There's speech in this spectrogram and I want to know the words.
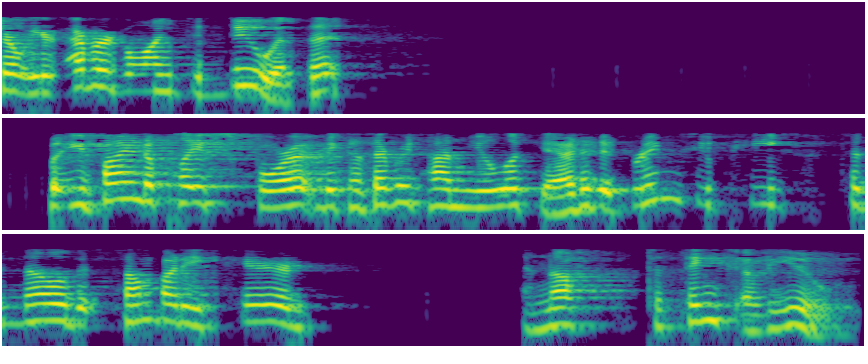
sure what you're ever going to do with it. But you find a place for it because every time you look at it, it brings you peace to know that somebody cared enough to think of you.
